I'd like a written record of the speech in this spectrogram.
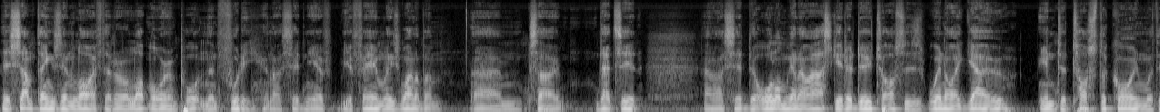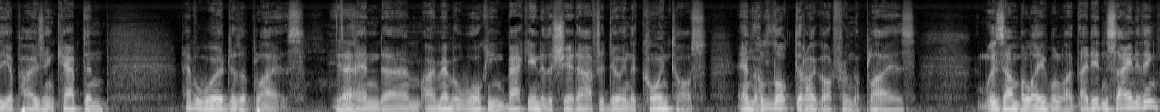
There's some things in life that are a lot more important than footy, and I said, and your, your family's one of them. Um, so that's it. And I said, all I'm going to ask you to do, Toss, is when I go in to toss the coin with the opposing captain, have a word to the players. Yeah. And um, I remember walking back into the shed after doing the coin toss, and the look that I got from the players was unbelievable. Like they didn't say anything;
